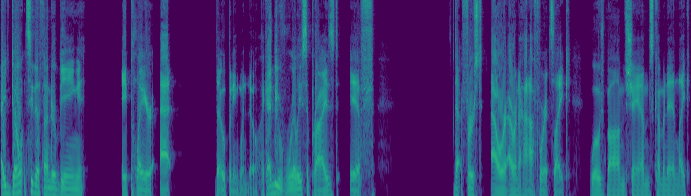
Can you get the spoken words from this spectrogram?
I don't see the Thunder being a player at the opening window. Like I'd be really surprised if that first hour, hour and a half where it's like Woj bombs, Shams coming in. Like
